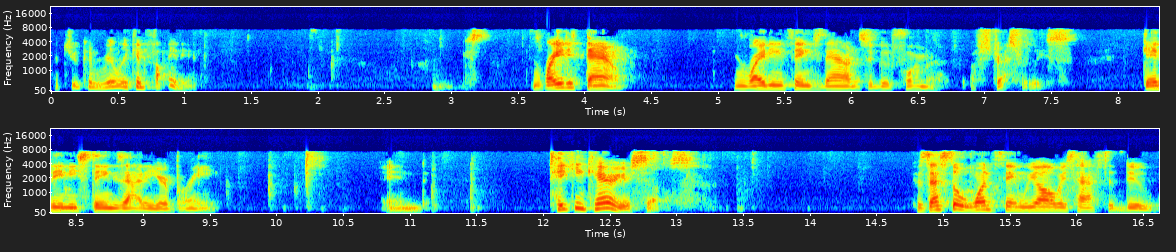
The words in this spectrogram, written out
that you can really confide in. Write it down. Writing things down is a good form of stress release getting these things out of your brain and taking care of yourselves. Because that's the one thing we always have to do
